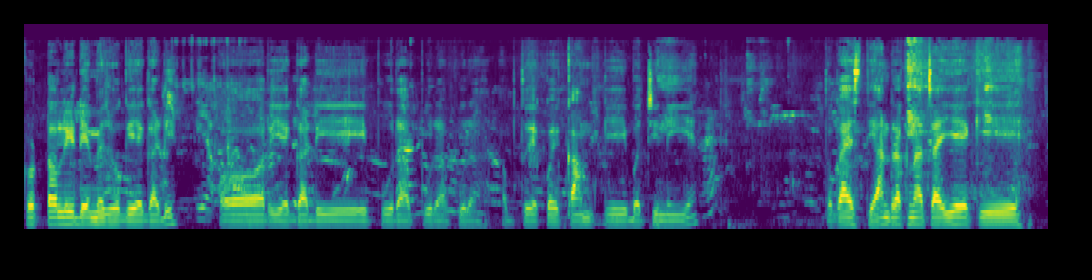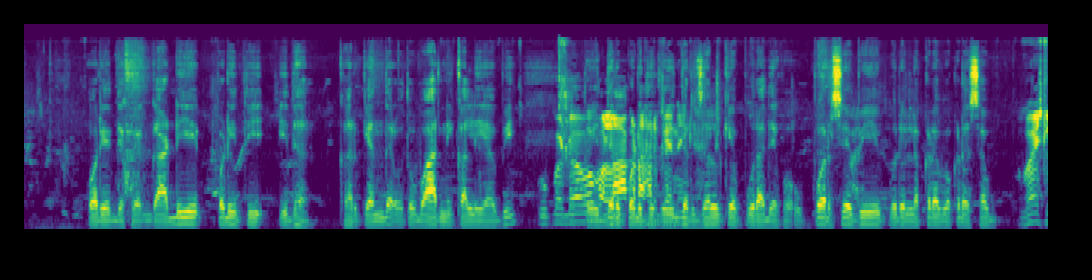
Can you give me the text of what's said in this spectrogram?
टोटली डैमेज हो गई है गाड़ी और ये गाड़ी पूरा पूरा पूरा। अब तो ये कोई काम की बची नहीं है। तो गैस ध्यान रखना चाहिए कि और ये देखो एक गाड़ी पड़ी थी इधर घर के अंदर वो तो बाहर निकाली है अभी। तो इधर पड़ी थी तो इधर जल के पूरा देखो ऊपर से भी पूरे लकड़े बकड़े सब जल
